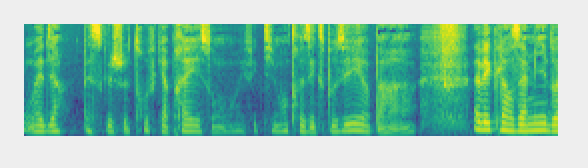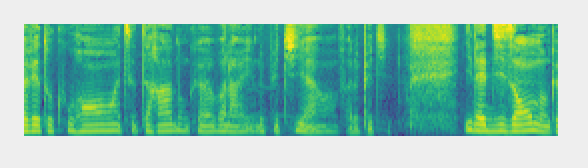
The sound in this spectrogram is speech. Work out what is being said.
on va dire, parce que je trouve qu'après ils sont effectivement très exposés euh, euh, avec leurs amis, ils doivent être au courant, etc. Donc euh, voilà, le petit, a, enfin le petit, il a 10 ans, donc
